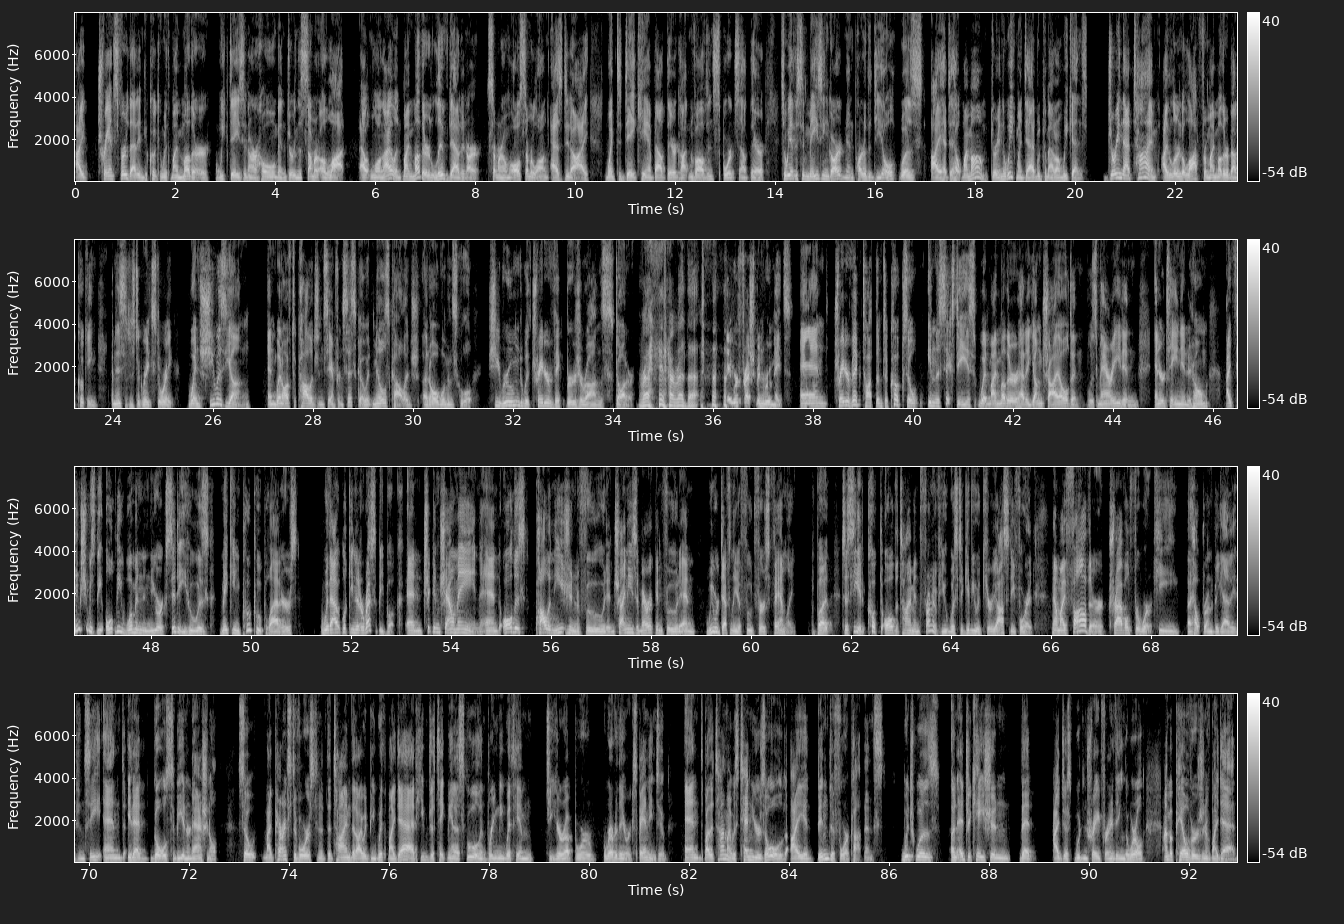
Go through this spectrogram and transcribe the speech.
I transferred that into cooking with my mother weekdays in our home and during the summer a lot out in Long Island. My mother lived out at our summer home all summer long, as did I. Went to day camp out there, got involved in sports out there. So we had this amazing garden. And part of the deal was I had to help my mom during the week. My dad would come out on weekends. During that time, I learned a lot from my mother about cooking. And this is just a great story. When she was young and went off to college in San Francisco at Mills College, an all women's school, she roomed with Trader Vic Bergeron's daughter. Right. I read that. they were freshman roommates. And Trader Vic taught them to cook. So in the 60s, when my mother had a young child and was married and entertaining at home, I think she was the only woman in New York City who was making poo poo platters without looking at a recipe book and chicken chow mein and all this Polynesian food and Chinese American food. And we were definitely a food first family. But to see it cooked all the time in front of you was to give you a curiosity for it. Now, my father traveled for work. He uh, helped run a big ad agency and it had goals to be international. So my parents divorced. And at the time that I would be with my dad, he would just take me out of school and bring me with him to Europe or wherever they were expanding to. And by the time I was 10 years old, I had been to four continents, which was an education that I just wouldn't trade for anything in the world. I'm a pale version of my dad.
